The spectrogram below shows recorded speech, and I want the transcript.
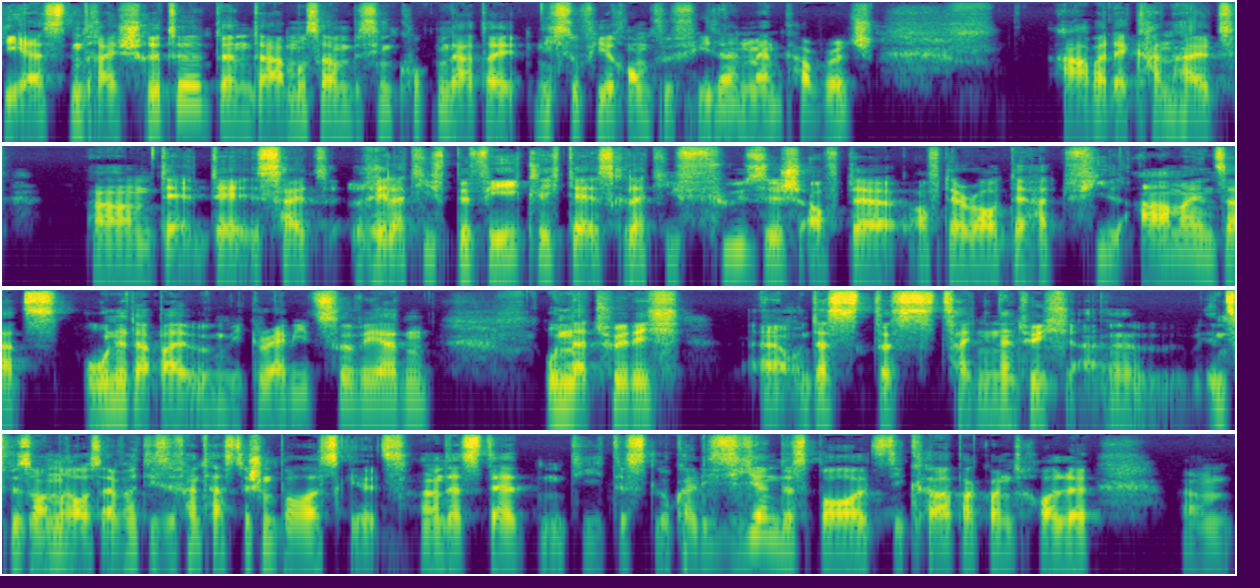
die ersten drei Schritte, denn da muss er ein bisschen gucken, da hat er nicht so viel Raum für Fehler in Man-Coverage. Aber der kann halt ähm, der, der ist halt relativ beweglich, der ist relativ physisch auf der, auf der Route, der hat viel Armeinsatz, ohne dabei irgendwie grabby zu werden. Und natürlich, und das, das zeichnet natürlich äh, insbesondere aus einfach diese fantastischen Ball-Skills. Ne? Das, der, die, das Lokalisieren des Balls, die Körperkontrolle, ähm,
